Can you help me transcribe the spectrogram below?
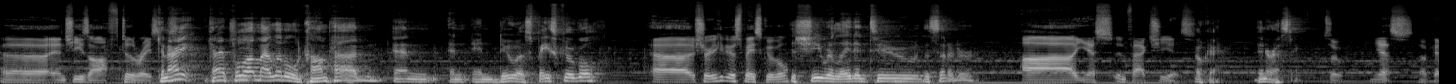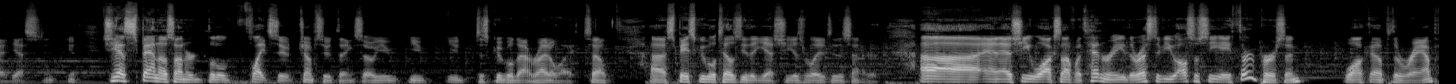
Uh, and she's off to the races. Can I can I pull out my little compad and and and do a space Google? Uh, sure, you can do a space Google. Is she related to the senator? Uh, yes, in fact, she is. Okay, interesting. So yes, okay, yes. And, you know, She has Spanos on her little flight suit, jumpsuit thing. So you you you just Google that right away. So uh, Space Google tells you that yes, she is related to the senator. Uh, and as she walks off with Henry, the rest of you also see a third person walk up the ramp.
